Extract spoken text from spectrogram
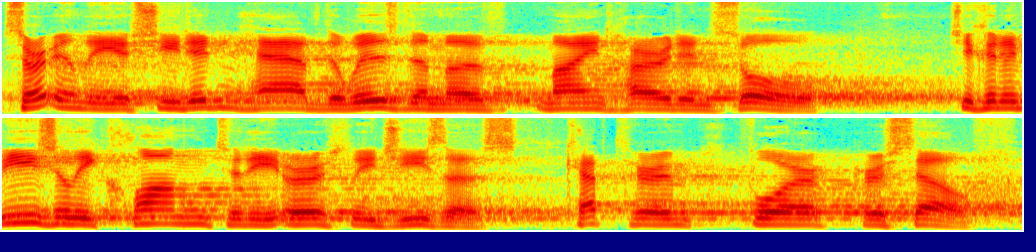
Certainly, if she didn't have the wisdom of mind, heart, and soul, she could have easily clung to the earthly Jesus, kept him for herself,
